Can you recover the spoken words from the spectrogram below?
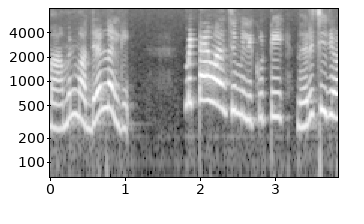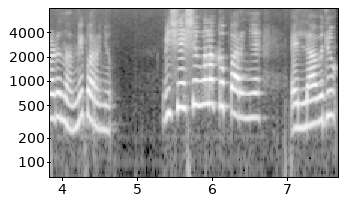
മാമൻ മധുരം നൽകി. മിഠായി വാങ്ങിച്ച മിലിക്കുട്ടി നെറിച്ചിരിയോടെ നന്ദി പറഞ്ഞു. വിശേഷങ്ങളൊക്കെ പറഞ്ഞ് എല്ലാവരും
